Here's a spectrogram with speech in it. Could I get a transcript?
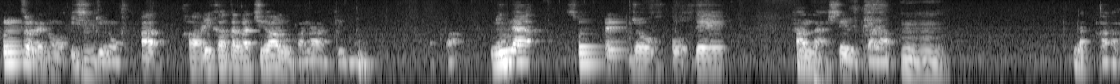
それぞれの意識のあ変わり方が違うのかなっていうのはやっぱみんなそれぞれの情報で判断してるからうんうん。なんか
